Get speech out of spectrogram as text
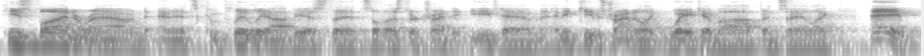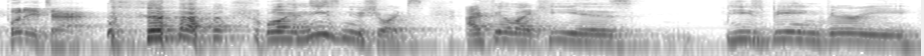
he's flying around and it's completely obvious that Sylvester tried to eat him. And he keeps trying to, like, wake him up and saying, like, hey, putty tat. well, in these new shorts, I feel like he is he's being very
